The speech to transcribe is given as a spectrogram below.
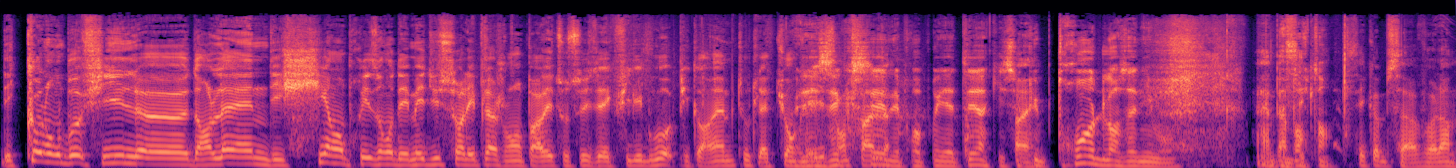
des colombophiles euh, dans l'Aisne, des chiens en prison, des méduses sur les plages. On en parlait tout de suite avec Philippe Gros. Et puis quand même, toute l'actu anglais les excès centrale. des propriétaires qui s'occupent trop de leurs animaux. Ah bah, C'est important. C'est comme ça, voilà.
